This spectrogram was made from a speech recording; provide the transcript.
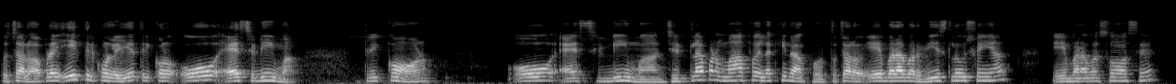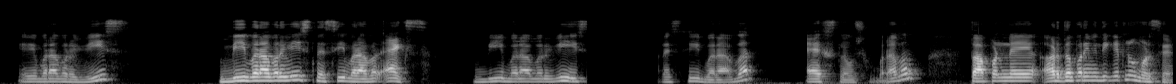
તો ચાલો, આપણે એક ત્રિકોણ લઈએ. ત્રિકોણ ઓ એસ ડીમાં ત્રિકોણ ઓ એસ ડીમાં જેટલા પણ માપ હોય લખી નાખો. તો ચાલો, એ બરાબર વીસ લઉં છું અહીંયા. એ બરાબર શું હશે? એ બરાબર વીસ. બી બરાબર વીસ ને સી બરાબર એક્સ. બી બરાબર વીસ અને સી બરાબર એક્સ લઉં છું. બરાબર? તો આપણને અર્ધ પરિમિતિ કેટલું મળશે?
